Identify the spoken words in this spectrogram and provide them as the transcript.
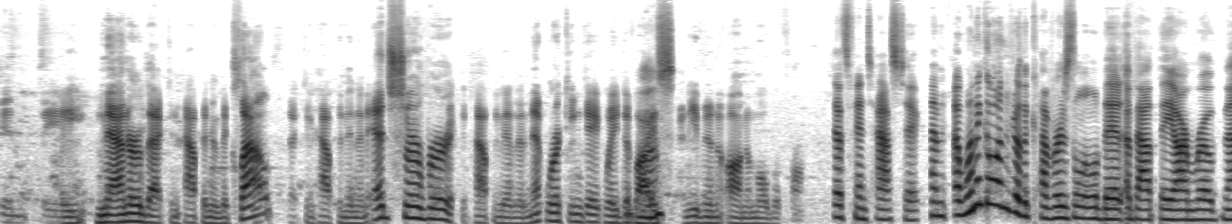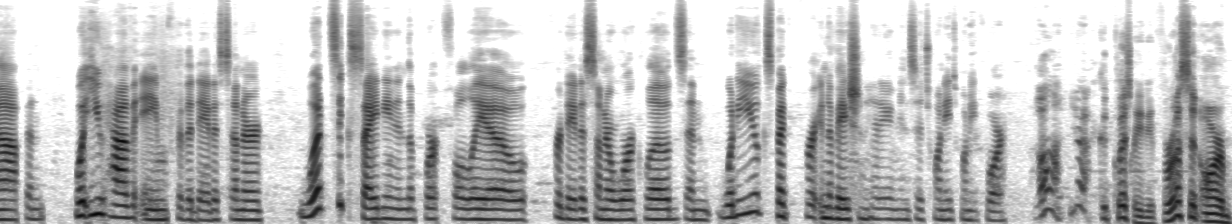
in a manner that can happen in the cloud, that can happen in an edge server, it can happen in a networking gateway device, and even on a mobile phone. That's fantastic. Um, I want to go under the covers a little bit about the ARM roadmap and what you have aimed for the data center. What's exciting in the portfolio for data center workloads, and what do you expect for innovation heading into 2024? Ah, yeah, good question. For us at ARM,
